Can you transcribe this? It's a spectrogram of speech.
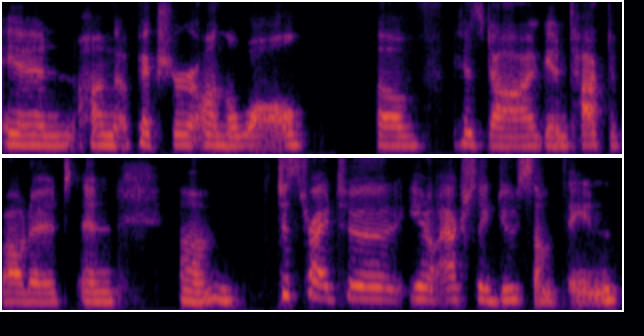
and hung a picture on the wall of his dog and talked about it and um, just tried to you know actually do something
